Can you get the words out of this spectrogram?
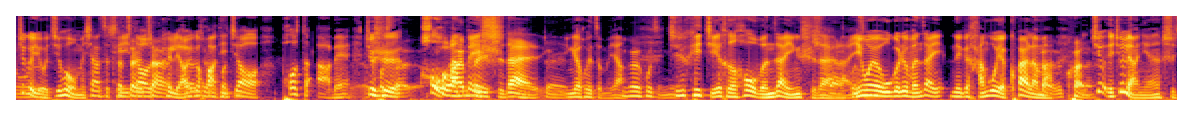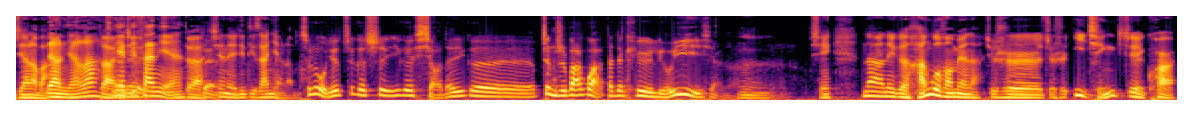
这个有机会，我们下次可以到可以聊一个话题，叫 post 阿贝，就是后安倍时时代应该会怎么样应？该会怎么样？其实可以结合后文在寅时代了，因为如果这文在寅那个韩国也快了嘛快，了。就也就两年时间了吧？两年了，今年对啊也第三年，对现在已经第三年了嘛。所以说，我觉得这个是一个小的一个政治八卦，大家可以留意一下的。嗯，行，那那个韩国方面呢，就是就是疫情这块儿，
